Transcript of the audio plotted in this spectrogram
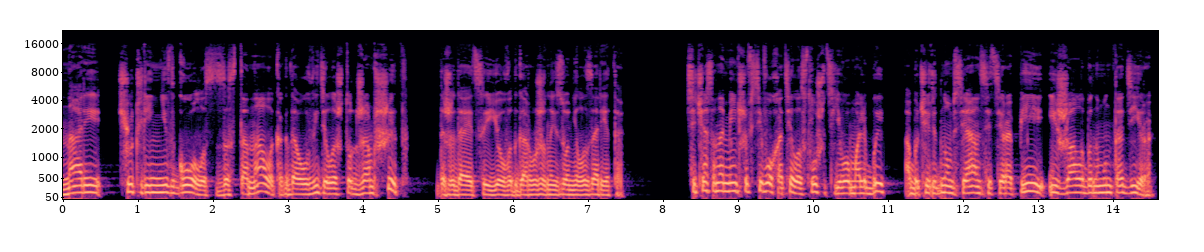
Нари чуть ли не в голос застонала, когда увидела, что Джамшит дожидается ее в отгороженной зоне лазарета. Сейчас она меньше всего хотела слушать его мольбы об очередном сеансе терапии и жалобы на Мунтадира.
